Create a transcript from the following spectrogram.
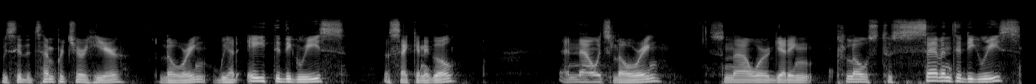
We see the temperature here lowering. We had 80 degrees a second ago, and now it's lowering. So now we're getting close to 70 degrees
